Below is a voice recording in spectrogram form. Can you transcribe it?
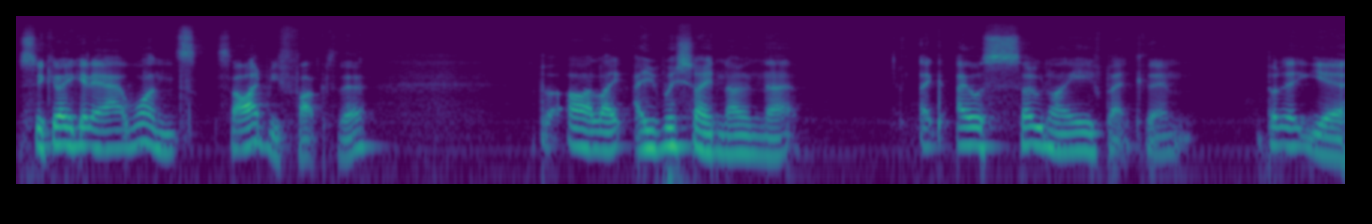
So you can only get it out once. So I'd be fucked there. But oh, like I wish I'd known that. Like I was so naive back then. But uh, yeah,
